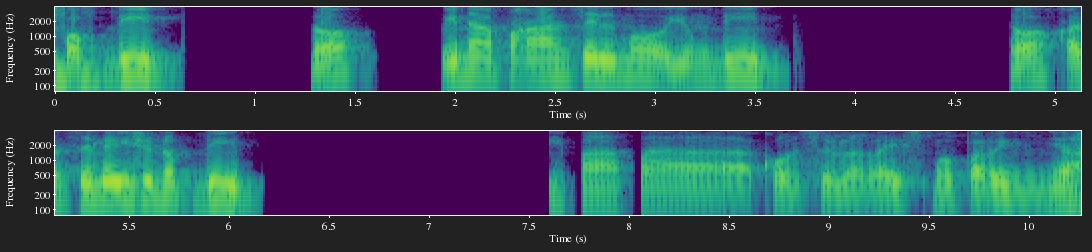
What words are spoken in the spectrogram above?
mm-hmm. of deed. No? pinapa-cancel mo yung deed. No? Cancellation of deed. Ipapa-consularize mo pa rin niya.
